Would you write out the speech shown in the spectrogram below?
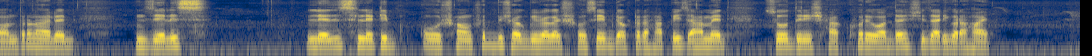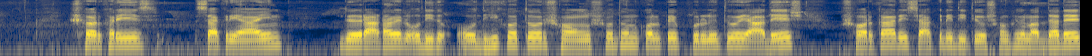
মন্ত্রণালয়ের জেলিস লেজিসলেটিভ ও সংসদ বিষয়ক বিভাগের সচিব ডক্টর হাফিজ আহমেদ চৌধুরী স্বাক্ষরে অধ্যাদেশটি জারি করা হয়। সরকারি চাকরি আইন দু হাজার আঠারোর অধিকতর সংশোধনকল্পে পরিণত ওই আদেশ সরকারি চাকরি দ্বিতীয় সংশোধন অধ্যাদেশ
